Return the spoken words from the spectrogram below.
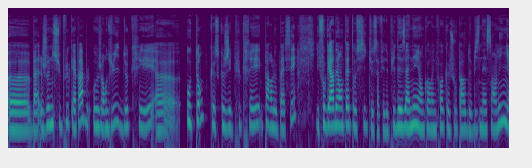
euh, bah, je ne suis plus capable aujourd'hui de créer euh, autant que ce que j'ai pu créer par le passé. Il faut garder en tête aussi que ça fait depuis des années, encore une fois, que je vous parle de business en ligne.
